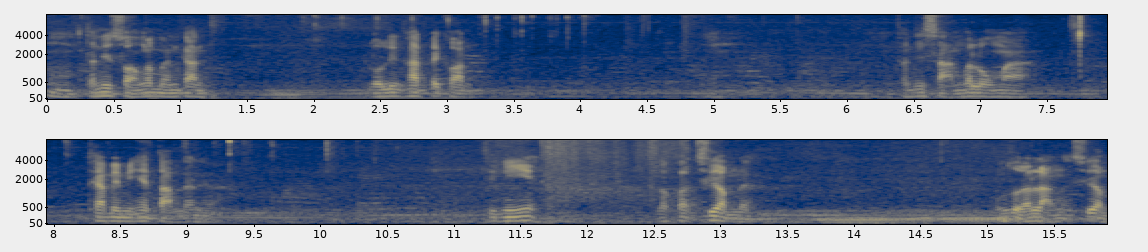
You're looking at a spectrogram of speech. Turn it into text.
อืมชั้นที่สองก็เหมือนกัน โรลลิ่งคัดไปก่อนอืมชั้นที่สามก็ลงมา แทบไม่มีให้ตัดแล้วเนี่ย ทีนี้เราก็เชื่อมเลยผม ส่วนด้านหลังเนี่ยเชื่อม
